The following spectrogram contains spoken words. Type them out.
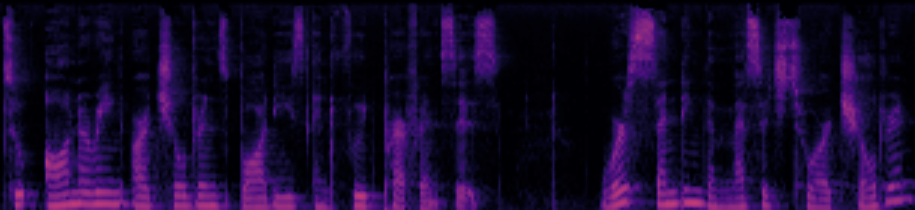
to honoring our children's bodies and food preferences, we're sending the message to our children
